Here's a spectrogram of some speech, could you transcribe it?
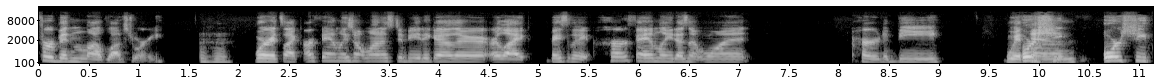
forbidden love love story Mm-hmm. where it's like our families don't want us to be together or like basically her family doesn't want her to be with Or him Or she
